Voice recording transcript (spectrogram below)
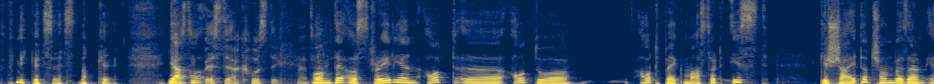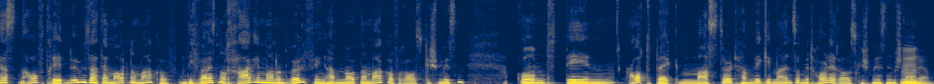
bin ich gesessen, okay. Ja, Das ist die beste Akustik. Natürlich. und der Australian Out, äh, Outdoor Outback Mustard ist gescheitert schon bei seinem ersten Auftreten. Übrigens auch der Mautner Markov. Und ich weiß noch, Hagemann und Wölfing haben Mautner Markov rausgeschmissen und den Outback Mustard haben wir gemeinsam mit Holle rausgeschmissen im Stadion.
